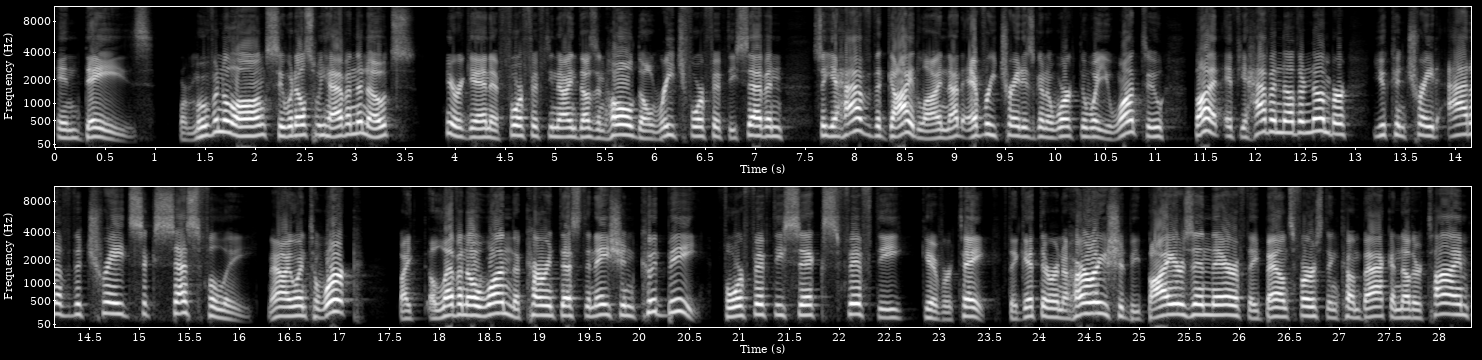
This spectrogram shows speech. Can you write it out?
in days. We're moving along. See what else we have in the notes. Here again, if 459 doesn't hold, they'll reach 457. So you have the guideline. Not every trade is going to work the way you want to, but if you have another number, you can trade out of the trade successfully. Now I went to work. By 1101, the current destination could be 456.50, give or take. If they get there in a hurry, should be buyers in there. If they bounce first and come back another time,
